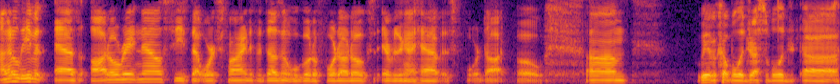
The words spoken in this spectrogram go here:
I'm going to leave it as auto right now, see if that works fine. If it doesn't, we'll go to 4.0 because everything I have is 4.0. Um, we have a couple addressable uh,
